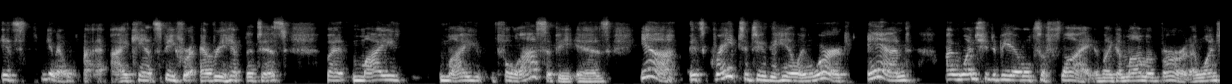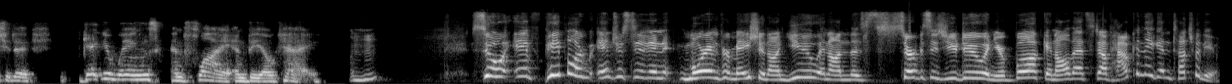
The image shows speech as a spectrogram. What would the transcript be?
it's you know I, I can't speak for every hypnotist but my my philosophy is yeah it's great to do the healing work and i want you to be able to fly like a mama bird. I want you to get your wings and fly and be okay. Mm-hmm. so if people are interested in more information on you and on the services you do and your book and all that stuff how can they get in touch with you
